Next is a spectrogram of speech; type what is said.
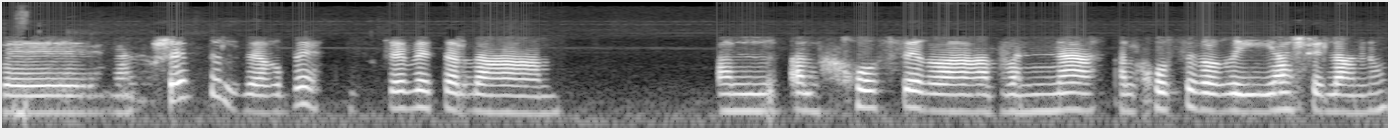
ואני חושבת על זה הרבה. אני חושבת על, ה... על, על חוסר ההבנה, על חוסר הראייה שלנו.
